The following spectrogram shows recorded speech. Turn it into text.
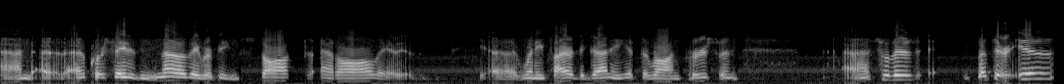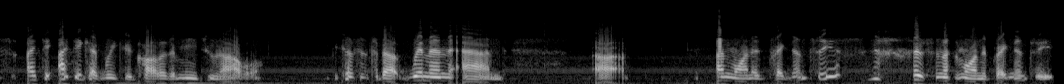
and uh, of course they didn't know they were being stalked at all. They, uh, when he fired the gun, he hit the wrong person. Uh, so there's, but there is, I think, I think we could call it a Me Too novel because it's about women and uh, unwanted pregnancies. there's an unwanted pregnancy.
